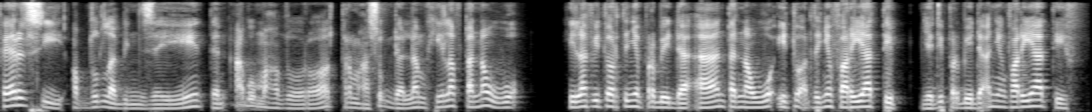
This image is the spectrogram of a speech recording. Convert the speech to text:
versi Abdullah bin Zaid dan Abu Mahdzura termasuk dalam khilaf tanawwu Hilaf itu artinya perbedaan, tanawu itu artinya variatif. Jadi perbedaan yang variatif.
